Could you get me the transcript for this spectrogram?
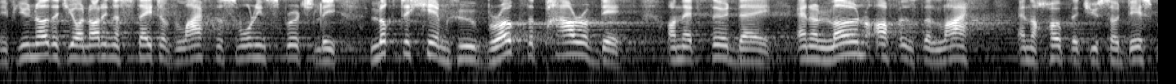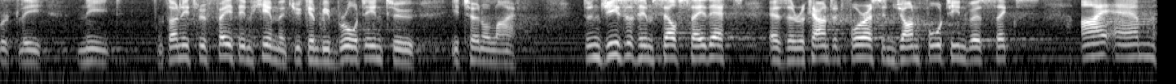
If you know that you are not in a state of life this morning spiritually, look to him who broke the power of death on that third day and alone offers the life and the hope that you so desperately need. It's only through faith in Him that you can be brought into eternal life. Didn't Jesus Himself say that as recounted for us in John 14, verse 6? I am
